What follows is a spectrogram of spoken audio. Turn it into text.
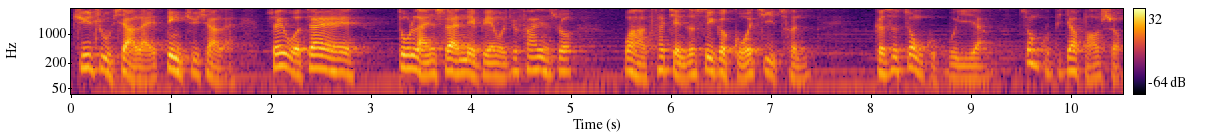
居住下来、定居下来。所以我在都兰山那边，我就发现说，哇，它简直是一个国际村。可是纵谷不一样，纵谷比较保守。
